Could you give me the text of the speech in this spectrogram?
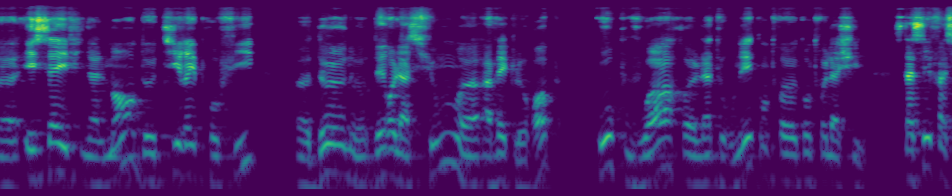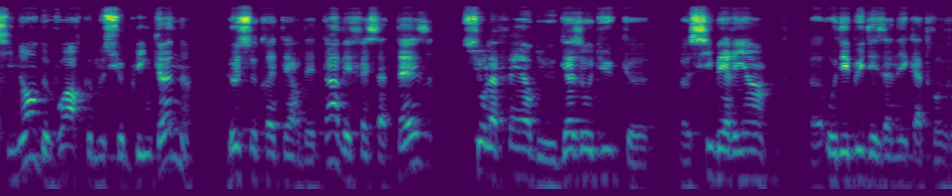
euh, essayent finalement de tirer profit euh, de, des relations euh, avec l'Europe pour pouvoir la tourner contre, contre la Chine. C'est assez fascinant de voir que M. Blinken, le secrétaire d'État, avait fait sa thèse sur l'affaire du gazoduc sibérien au début des années 80,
